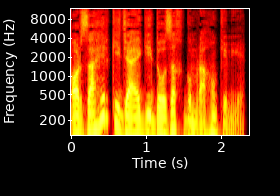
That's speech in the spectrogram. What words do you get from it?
اور ظاہر کی جائے گی دوزخ گمراہوں کے لیے۔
